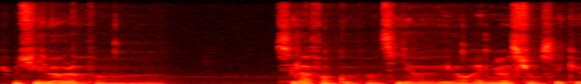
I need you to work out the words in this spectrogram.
Je me suis dit bah voilà, enfin, c'est la fin quoi. S'il est en réanimation, c'est que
